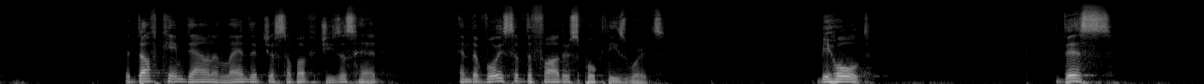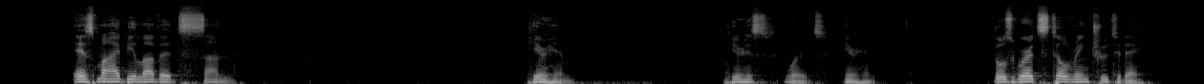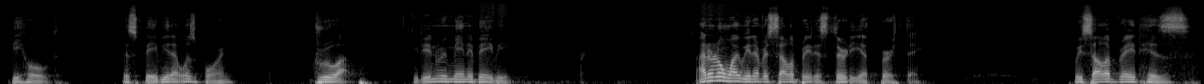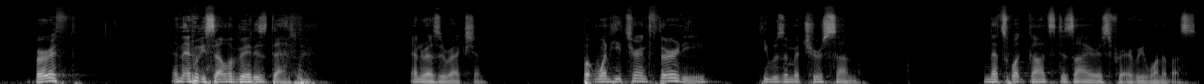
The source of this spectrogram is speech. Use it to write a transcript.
a dove came down and landed just above Jesus' head, and the voice of the Father spoke these words Behold, this is my beloved Son Hear him. Hear his words. Hear him. Those words still ring true today. Behold, this baby that was born grew up. He didn't remain a baby. I don't know why we never celebrate his 30th birthday. We celebrate his birth, and then we celebrate his death and resurrection. But when he turned 30, he was a mature son. And that's what God's desire is for every one of us.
